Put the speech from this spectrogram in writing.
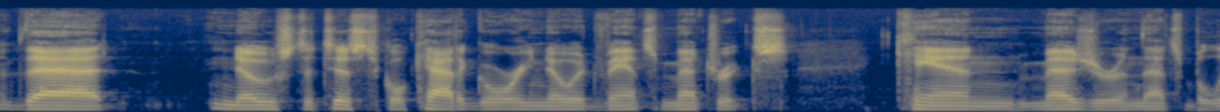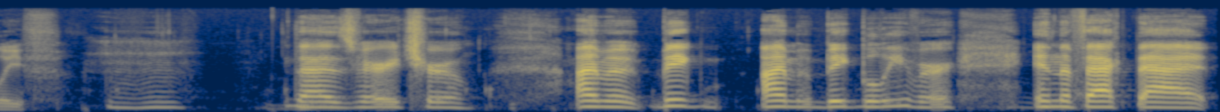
that no statistical category, no advanced metrics can measure, and that's belief. Mm-hmm. That is very true. I'm a big I'm a big believer in the fact that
